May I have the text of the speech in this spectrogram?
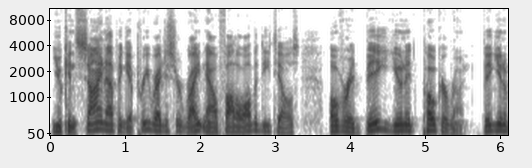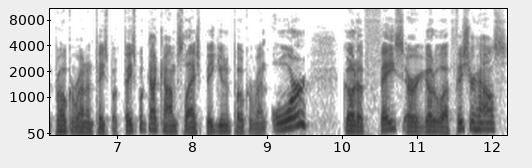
You can sign up and get pre registered right now. Follow all the details over at Big Unit Poker Run. Big Unit Poker Run on Facebook, facebook.com slash Big Unit Poker Run, or go to face or go to a Fisher House,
